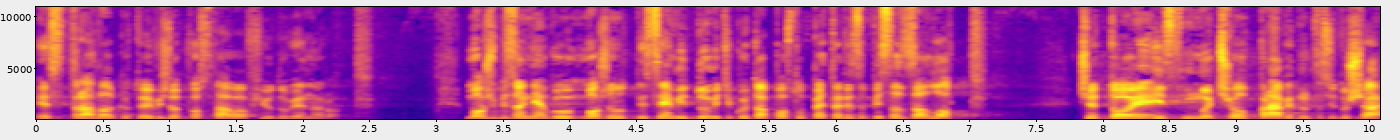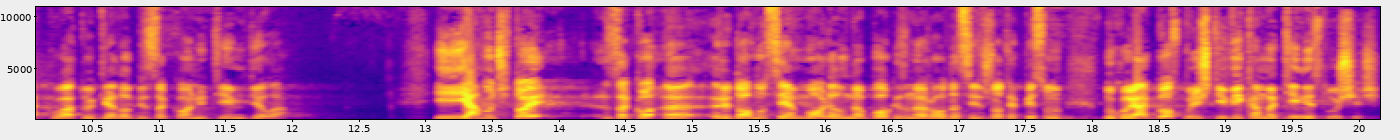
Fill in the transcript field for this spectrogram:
е страдал, като е виждал какво става в юдовия народ. Може би за него може да отнесем и думите, които апостол Петър е записал за Лот, че той е измъчвал праведната си душа, когато е гледал беззаконните им дела. И явно, че той закон, редовно се е молил на Бога за народа си, защото е писано, до кога Господи ще викам, а ти не слушаш.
